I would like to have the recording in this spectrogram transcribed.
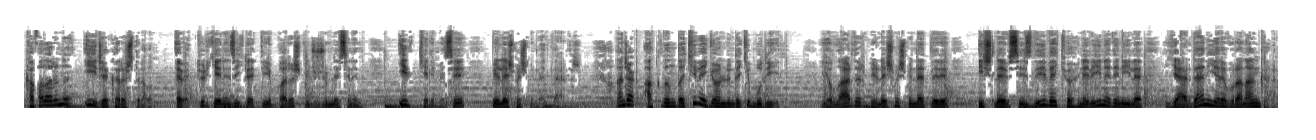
Kafalarını iyice karıştıralım. Evet, Türkiye'nin zikrettiği barış gücü cümlesinin ilk kelimesi Birleşmiş Milletler'dir. Ancak aklındaki ve gönlündeki bu değil. Yıllardır Birleşmiş Milletleri işlevsizliği ve köhneliği nedeniyle yerden yere vuran Ankara,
